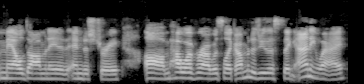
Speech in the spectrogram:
male dominated industry. Um, however, I was like, I'm going to do this thing anyway.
